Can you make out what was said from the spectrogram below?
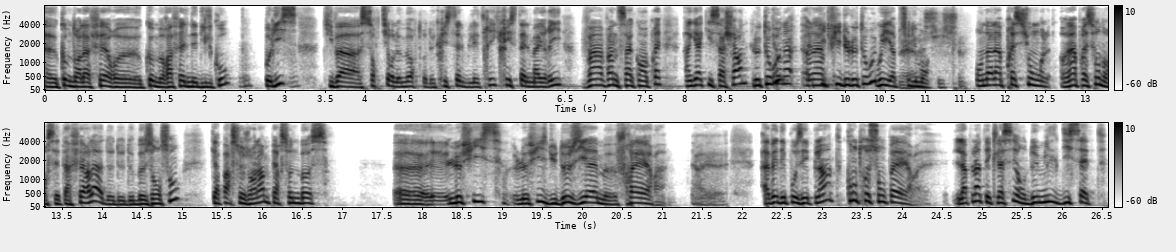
euh, comme dans l'affaire euh, comme Raphaël Nedilko, mmh. police, mmh. qui va sortir le meurtre de Christelle Blétry, Christelle Maillery, 20, 25 ans après, un gars qui s'acharne. L'autoroute, la petite fille de l'autoroute? Oui, absolument. on a l'impression, on a l'impression dans cette affaire-là de, de, de, Besançon qu'à part ce gendarme, personne bosse. Euh, le fils, le fils du deuxième frère, euh, avait déposé plainte contre son père. La plainte est classée en 2017.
